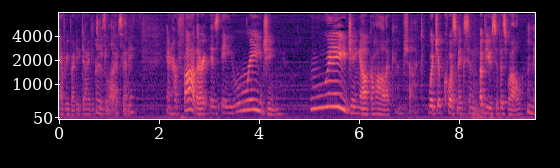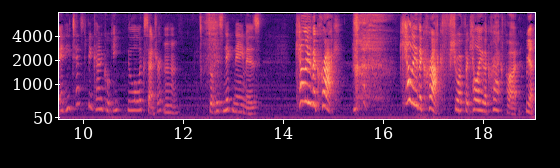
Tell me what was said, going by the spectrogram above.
everybody died of There's TB back of then. And her father is a raging, raging alcoholic, I'm shocked. which of course makes him abusive as well. Mhm. And he tends to be kind of kooky, a little eccentric. Mm-hmm. So his nickname is Kelly the Crack. Kelly the Crack, short for Kelly the Crackpot. Yeah.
